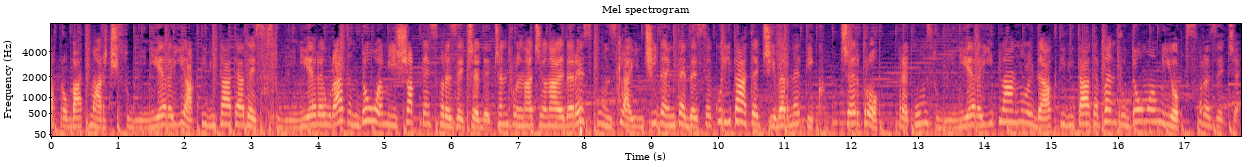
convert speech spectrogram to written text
aprobat marci sublinierei activitatea de subliniere urat în 2017 de Centrul Național de Răspuns la Incidente de Securitate Cibernetic, CERTRO, precum sublinierei planul de activitate pentru 2018.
